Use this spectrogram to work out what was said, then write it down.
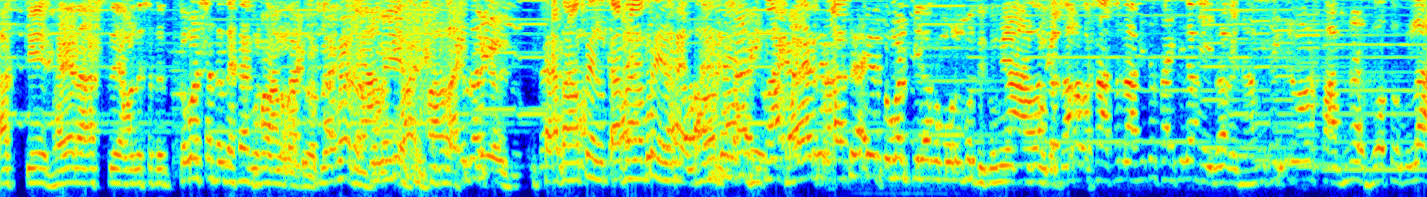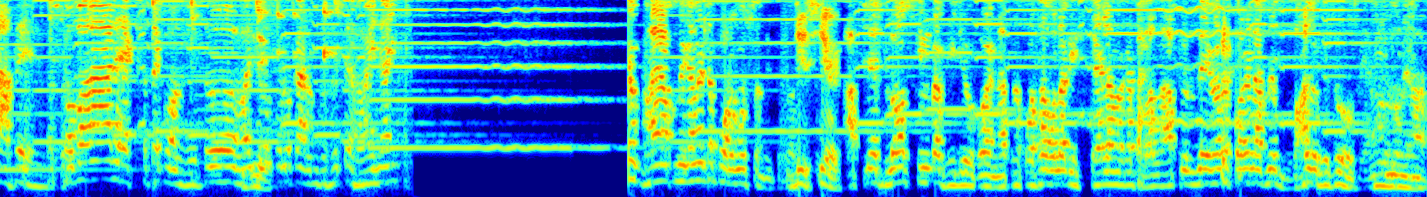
আজকে ভাইয়ারা আসছে আমাদের সাথে তোমার সাথে দেখা করতে কাটা আপেল কাটা আপেল। ভাইয়াদের কাছে তোমার কীরকম অনুভূতি? তুমি। ভালোবাসা আসলে আমি তো চাইছিলাম এইভাবে না। আমি চাইছিলাম আমার পাবনার যতগুলা আছে সবার একসাথে করব তো হয়তো কোনো কারণ হতে হয় নাই। ভাই আপনাকে আমি একটা পরামর্শ দিতে জি শিওর আপনি ব্লগ কিংবা ভিডিও করেন আপনার কথা বলার স্টাইল আমার কাছে ভালো। আপনি যদি এভাবে করেন আপনি ভালো কিছু হবে আমার মনে হয়।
